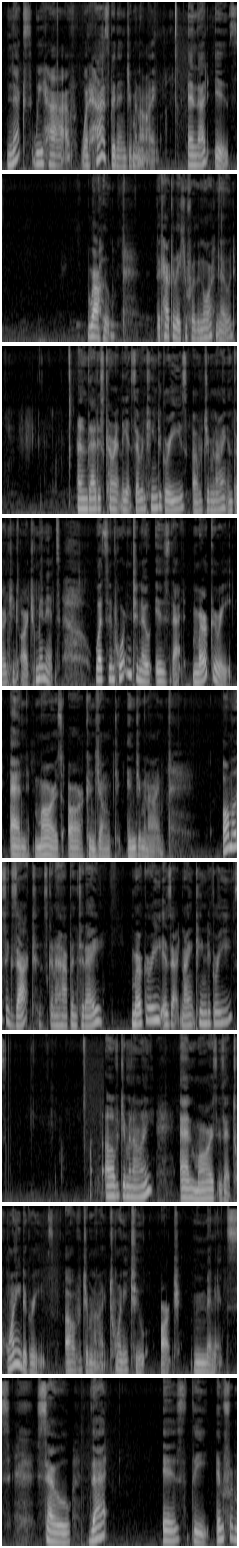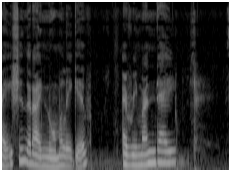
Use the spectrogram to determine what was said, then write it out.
Next, we have what has been in Gemini, and that is Rahu, the calculation for the North Node. And that is currently at 17 degrees of Gemini and 13 arch minutes. What's important to note is that Mercury and Mars are conjunct in Gemini. Almost exact is going to happen today. Mercury is at 19 degrees of Gemini, and Mars is at 20 degrees of Gemini, 22 arch minutes. So that is the information that I normally give every Monday.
